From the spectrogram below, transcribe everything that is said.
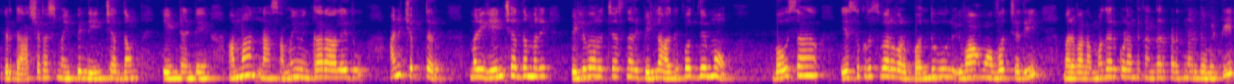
ఇక్కడ దాశరథం అయిపోయింది. ఏం చేద్దాం? ఏంటంటే అమ్మ నా సమయం ఇంకా రాలేదు అని చెప్తారు. మరి ఏం చేద్దాం మరి? పెళ్ళివారు వచ్చేస్తున్నారు. పెళ్ళి ఆగిపోద్దేమో. బహుశా యేసుక్రీస్తు వారు వారి బంధువులు వివాహం అవ్వచ్చది. మరి వాళ్ళ అమ్మగారు కూడా అంత కంగారు పడుతున్నారు కాబట్టి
